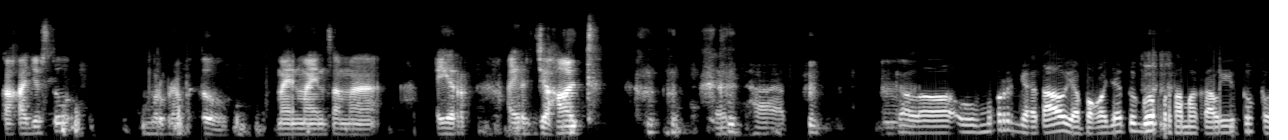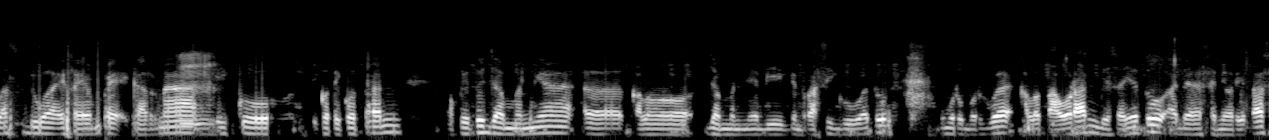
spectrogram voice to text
kakak Jos tuh umur berapa tuh main-main sama air air jahat Sehat. Kalau umur gak tahu ya, pokoknya tuh gue pertama kali itu kelas 2 SMP karena Hmm. ikut ikut-ikutan waktu itu zamannya eh, kalau zamannya di generasi gua tuh umur-umur gua kalau tawuran biasanya tuh ada senioritas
